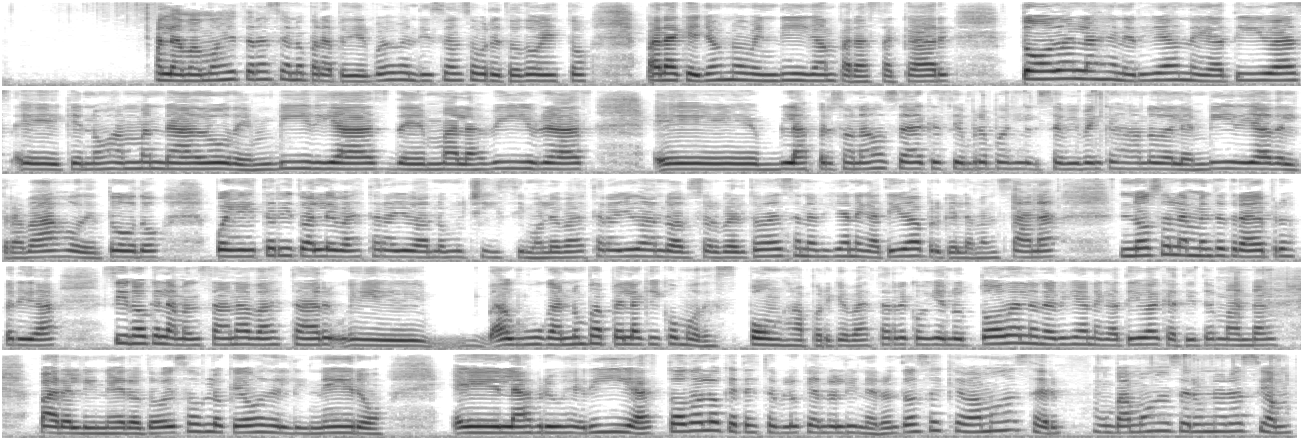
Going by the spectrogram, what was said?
la vamos a estar haciendo para pedir pues bendición sobre todo esto, para que ellos nos bendigan, para sacar todas las energías negativas eh, que nos han mandado de envidias, de malas vibras, eh, las personas, o sea, que siempre pues se viven quejando de la envidia, del trabajo, de todo, pues este ritual le va a estar ayudando muchísimo, le va a estar ayudando a absorber toda esa energía negativa porque la manzana no solamente trae prosperidad, sino que la manzana va a estar eh, jugando un papel aquí como de esponja porque va a estar recogiendo toda la energía negativa que a ti te mandan para el dinero, todos esos bloqueos del dinero, eh, las brujerías, todo lo que te esté bloqueando el dinero. Entonces, ¿qué vamos a hacer? Vamos a hacer una oración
